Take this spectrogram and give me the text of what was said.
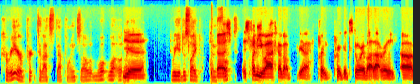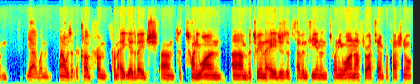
career to that that point. So what what? Like, yeah were you just like uh, it's, it's, funny you ask i got yeah pretty pretty good story about that really um yeah when when i was at the club from from eight years of age um, to 21 um, between the ages of 17 and 21 after i turned professional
